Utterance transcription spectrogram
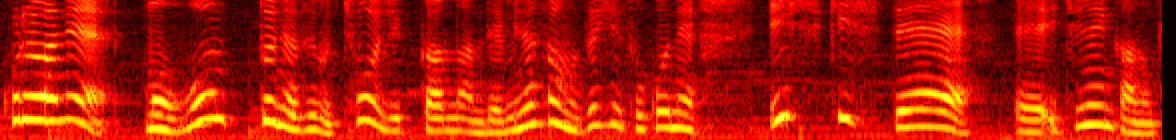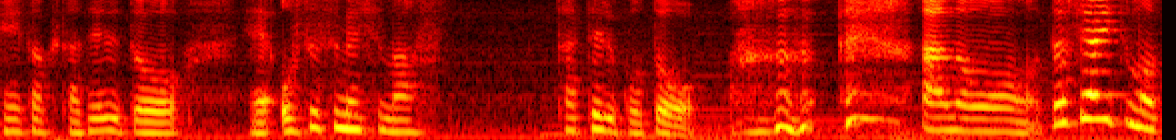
これはねもう本当に私も超実感なんで皆さんも是非そこね意識して、えー、1年間の計画立てると、えー、おすすめします。立てることを。あの私はいつも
